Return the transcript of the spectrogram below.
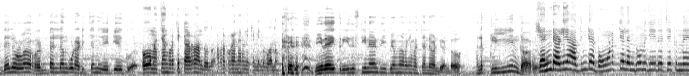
ഇതിലുള്ള റെഡ് എല്ലാം കൂടെ അടിച്ചങ്ങ് കയറ്റിയേക്കുക ഓ മച്ചാൻ കുറച്ച് ടെററാന്ന് തോന്നുന്നു. അവിടെ കുറെ നേരം നിൽക്കണ്ടെങ്കിൽ പോന്നു. നീ ഇതേ three sixty nine C P M എന്ന് പറഞ്ഞ മച്ചാന്റെ വണ്ടി കണ്ടോ? നല്ല ക്ലീൻ കാർ എന്റെ അളിയ അതിന്റെ ബോണറ്റിൽ എന്തോന്ന് ചെയ്തു വെച്ചേക്കുന്നേ?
